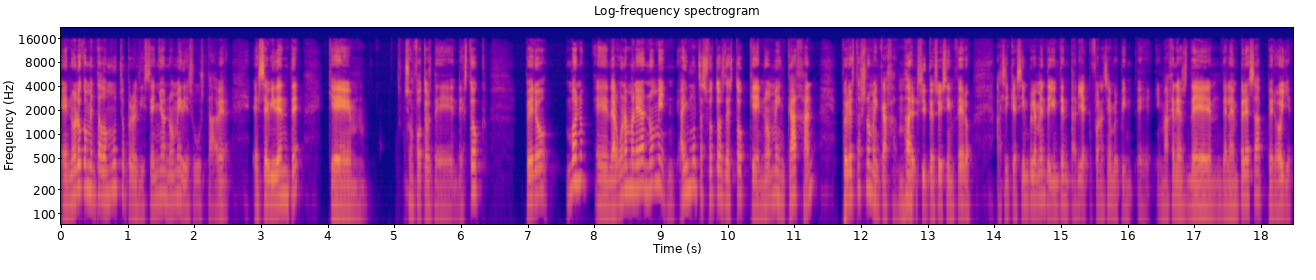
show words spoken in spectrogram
eh, no lo he comentado mucho, pero el diseño no me disgusta. A ver, es evidente que mm, son fotos de, stock, pero bueno, eh, de alguna manera no me. Hay muchas fotos de stock que no me encajan, pero estas no me encajan mal, si te soy sincero. Así que simplemente yo intentaría que fueran siempre eh, imágenes de, de, la empresa, pero oye,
